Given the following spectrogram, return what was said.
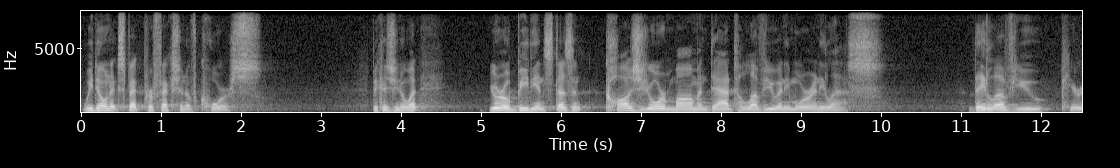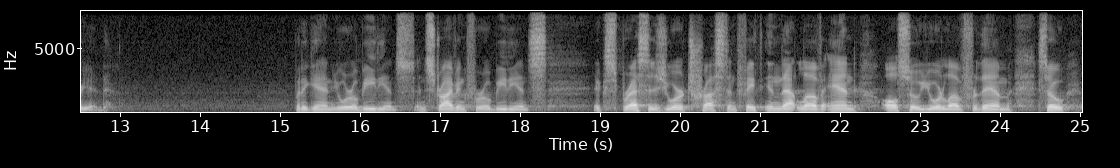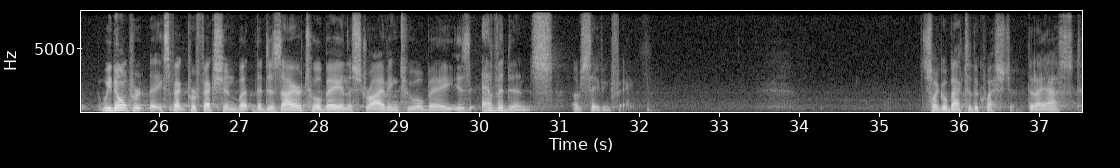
We don't expect perfection, of course, because you know what? Your obedience doesn't cause your mom and dad to love you any more or any less. They love you, period. But again, your obedience and striving for obedience expresses your trust and faith in that love and also your love for them. So we don't per- expect perfection, but the desire to obey and the striving to obey is evidence of saving faith. So I go back to the question that I asked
